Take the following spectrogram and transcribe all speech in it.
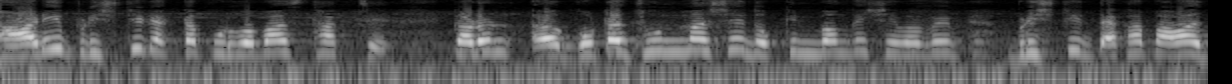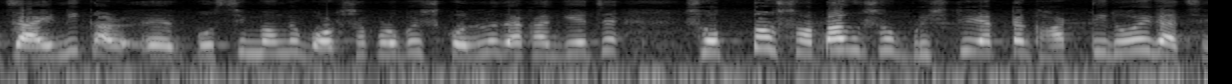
ভারী বৃষ্টির একটা পূর্বাভাস থাকছে। কারণ গোটা জুন মাসে দক্ষিণবঙ্গে সেভাবে বৃষ্টির দেখা পাওয়া যায়নি। পশ্চিমবঙ্গে বর্ষা প্রবেশ করলেও দেখা গিয়েছে সত্তর শতাংশ বৃষ্টির একটা ঘাটতি রয়ে গেছে।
